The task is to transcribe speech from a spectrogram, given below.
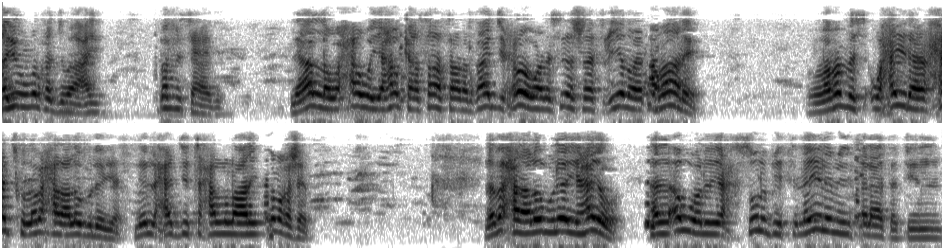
أيوه مرقى جماعي ما في سعادة لأن لو حاول هلك أساس على الغاجح هو وأنا سيدة الشافعية لما بس وحينا حج كل ما حلالو بليه. للحج تحلل علي. لما غشب لما حلالو بليه. هيو. الأول يحصل باثنين من ثلاثة.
